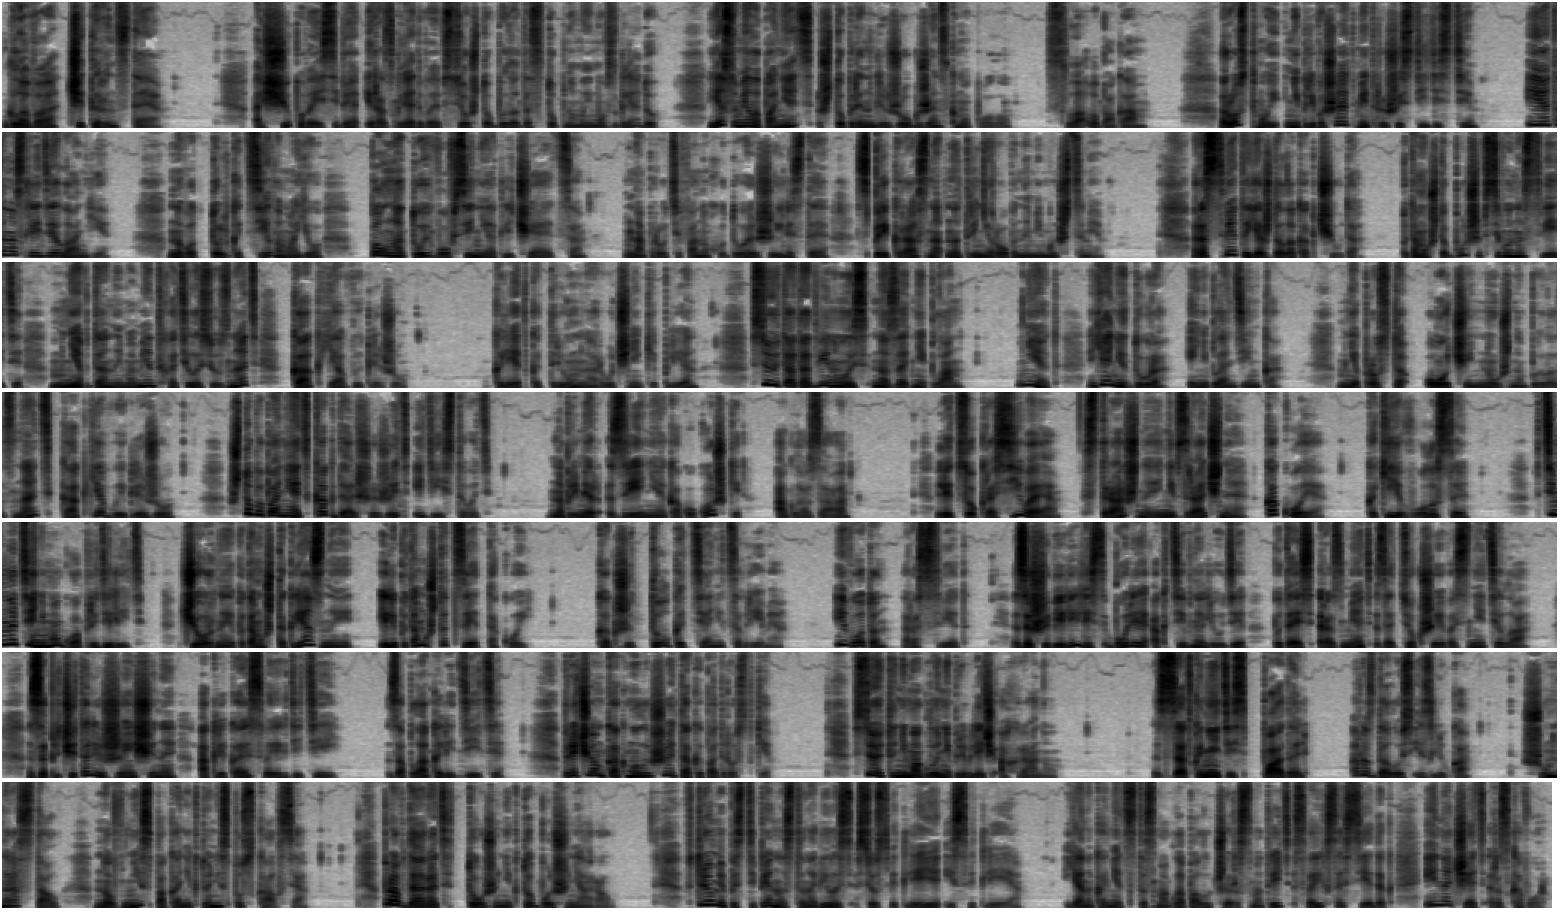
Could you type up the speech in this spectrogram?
Глава 14. Ощупывая себя и разглядывая все, что было доступно моему взгляду, я сумела понять, что принадлежу к женскому полу. Слава богам! Рост мой не превышает метра шестидесяти, и это наследие Ланьи. Но вот только тело мое полнотой вовсе не отличается. Напротив, оно худое, жилистое, с прекрасно натренированными мышцами. Рассвета я ждала как чудо потому что больше всего на свете мне в данный момент хотелось узнать, как я выгляжу. Клетка, трюм, наручники, плен — все это отодвинулось на задний план. Нет, я не дура и не блондинка. Мне просто очень нужно было знать, как я выгляжу, чтобы понять, как дальше жить и действовать. Например, зрение, как у кошки, а глаза... Лицо красивое, страшное, невзрачное, Какое? Какие волосы? В темноте не могу определить. Черные, потому что грязные, или потому что цвет такой. Как же долго тянется время. И вот он, рассвет. Зашевелились более активно люди, пытаясь размять затекшие во сне тела. Запричитали женщины, окликая своих детей. Заплакали дети. Причем как малыши, так и подростки. Все это не могло не привлечь охрану. «Заткнитесь, падаль!» — раздалось из люка. Шум нарастал, но вниз пока никто не спускался. Правда, орать тоже никто больше не орал. В трюме постепенно становилось все светлее и светлее. Я наконец-то смогла получше рассмотреть своих соседок и начать разговор.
